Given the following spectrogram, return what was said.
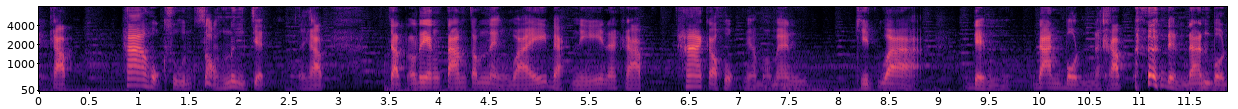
560217 ครับ 560217 นะครับ จัดเรียงตามตำแหน่งไว้แบบนี้นะครับ 5 กับ 6 เนี่ยหมอแมนคิดว่าเด่นด้านบนนะครับ เด่นด้านบน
